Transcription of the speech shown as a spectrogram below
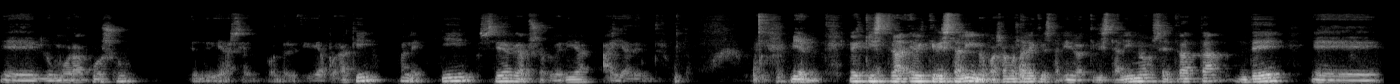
eh, el humor acuoso tendría, se pondría por aquí, ¿vale? Y se reabsorbería ahí adentro. Bien, el, cristalino, pasamos al cristalino. El cristalino se trata de eh,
